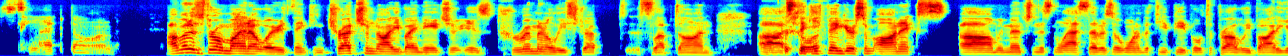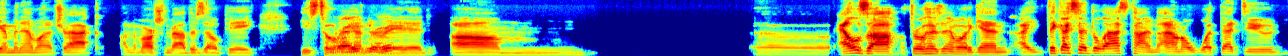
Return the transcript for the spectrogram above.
slept on. I'm gonna just throw mine out while you're thinking. Treach from Naughty by Nature is criminally slept slept on. Uh, Sticky sure. Fingaz from Onyx. Um, we mentioned this in the last episode. One of the few people to probably body Eminem on a track on the Marshall Mathers LP. He's totally right, underrated. Right. Um, uh Elzhi, I'll throw his name out again. I think I said the last time. I don't know what that dude.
